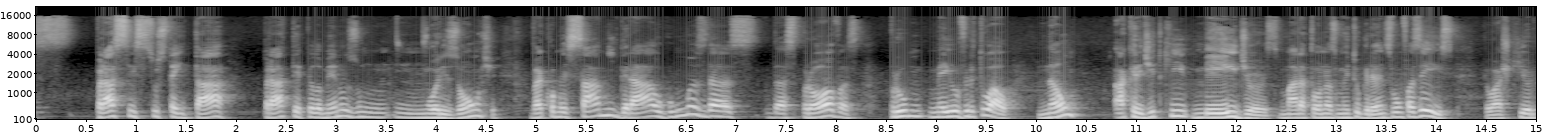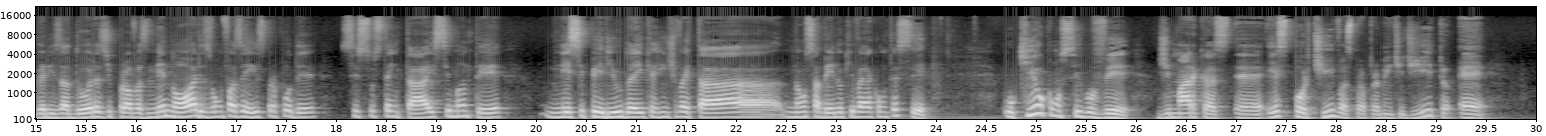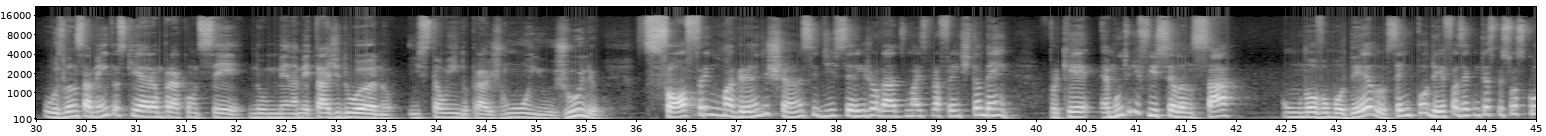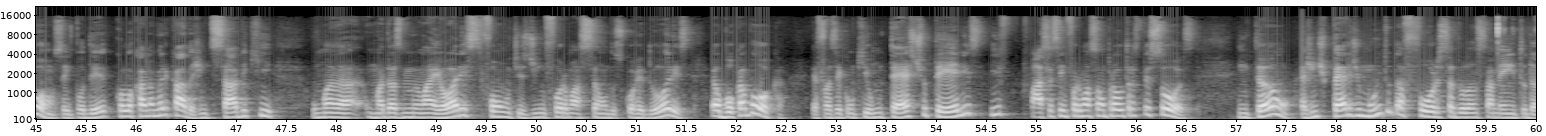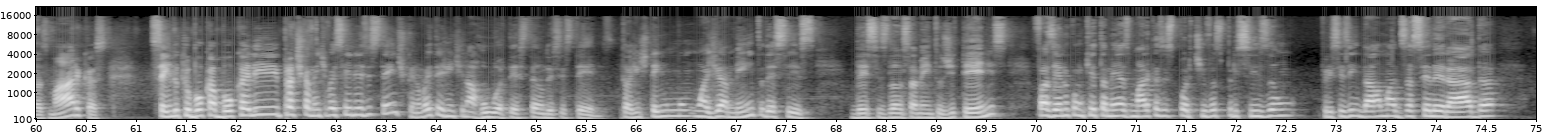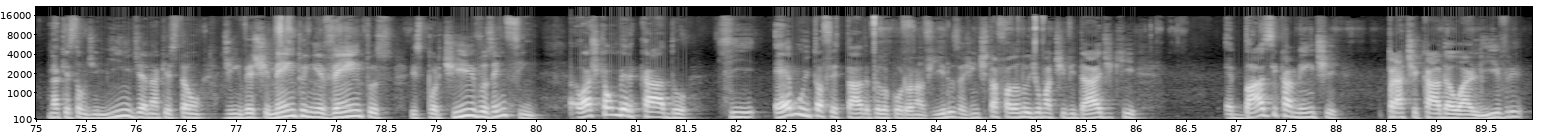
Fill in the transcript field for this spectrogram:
para se sustentar, para ter pelo menos um, um, horizonte, vai começar a migrar algumas das, das provas para o meio virtual. Não acredito que majors, maratonas muito grandes vão fazer isso. Eu acho que organizadoras de provas menores vão fazer isso para poder se sustentar e se manter nesse período aí que a gente vai estar tá não sabendo o que vai acontecer. O que eu consigo ver de marcas é, esportivas, propriamente dito, é os lançamentos que eram para acontecer no, na metade do ano estão indo para junho, julho, sofrem uma grande chance de serem jogados mais para frente também. Porque é muito difícil você lançar um novo modelo sem poder fazer com que as pessoas corram, sem poder colocar no mercado. A gente sabe que uma, uma das maiores fontes de informação dos corredores é o boca a boca. É fazer com que um teste o tênis e passe essa informação para outras pessoas. Então, a gente perde muito da força do lançamento das marcas, sendo que o boca a boca ele praticamente vai ser inexistente, porque não vai ter gente na rua testando esses tênis. Então, a gente tem um, um adiamento desses, desses lançamentos de tênis, fazendo com que também as marcas esportivas precisam, precisem dar uma desacelerada na questão de mídia, na questão de investimento em eventos esportivos, enfim. Eu acho que é um mercado que é muito afetado pelo coronavírus. A gente está falando de uma atividade que é basicamente praticada ao ar livre.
